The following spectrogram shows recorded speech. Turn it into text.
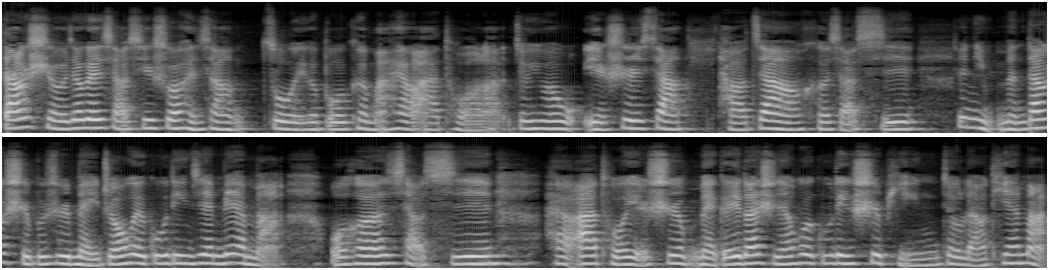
当时我就跟小西说，很想做一个播客嘛，还有阿驼了，就因为我也是像陶酱和小西，就你们当时不是每周会固定见面嘛，我和小西还有阿驼也是每隔一段时间会固定视频就聊天嘛，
